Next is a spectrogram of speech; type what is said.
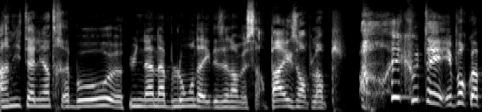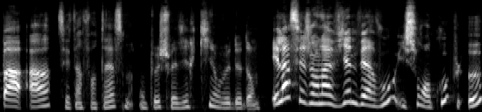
un Italien très beau, euh, une nana blonde avec des énormes seins, par exemple. hein. Écoutez, et pourquoi pas, hein. C'est un fantasme, on peut choisir qui on veut dedans. Et là, ces gens-là viennent vers vous, ils sont en couple, eux,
